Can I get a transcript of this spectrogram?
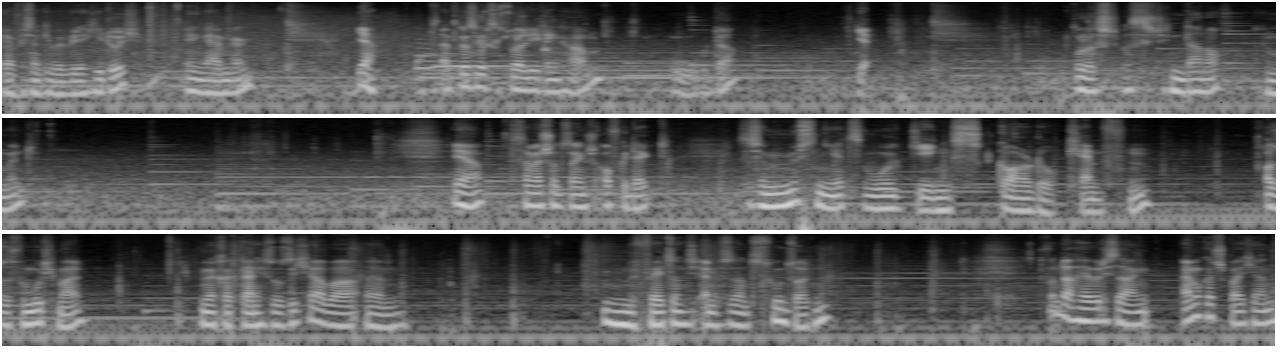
Ja, ich sagen, gehen wir wieder hier durch, in den Geheimgang. Ja, das Einzige, was wir jetzt zu erledigen haben. Oder? Ja. Und was, steht denn da noch? Im Moment. Ja, das haben wir schon sozusagen aufgedeckt. Das heißt, wir müssen jetzt wohl gegen Scordo kämpfen. Also vermute ich mal. Ich bin mir gerade gar nicht so sicher, aber ähm, mir fällt sonst nicht ein, was wir sonst tun sollten. Von daher würde ich sagen, einmal kurz speichern.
